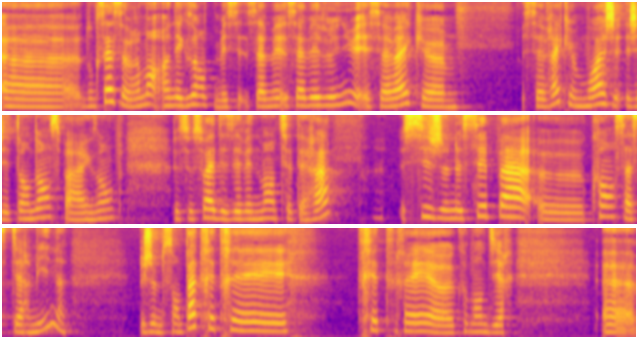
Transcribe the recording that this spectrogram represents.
euh, donc ça, c'est vraiment un exemple, mais ça m'est venu et c'est vrai que vrai que moi, j'ai tendance, par exemple, que ce soit des événements, etc., si je ne sais pas euh, quand ça se termine, je me sens pas très très très très euh, comment dire euh,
